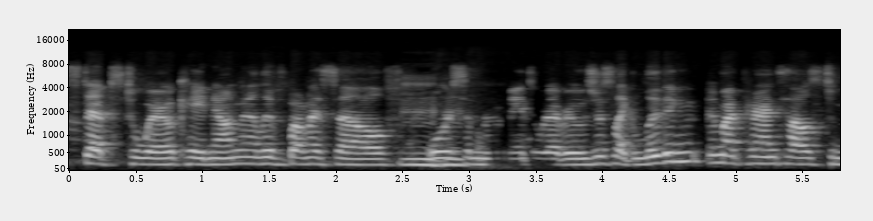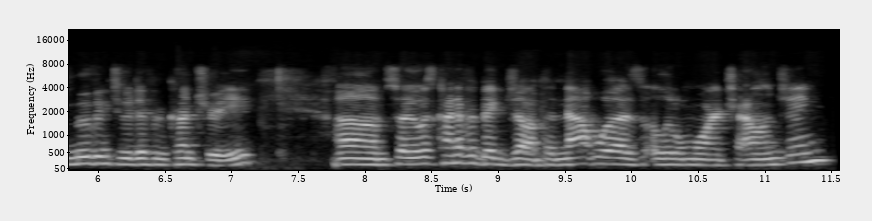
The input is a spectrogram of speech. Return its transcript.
steps to where okay now i'm going to live by myself mm-hmm. or some roommates or whatever. It was just like living in my parents house to moving to a different country. Um, so it was kind of a big jump and that was a little more challenging.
